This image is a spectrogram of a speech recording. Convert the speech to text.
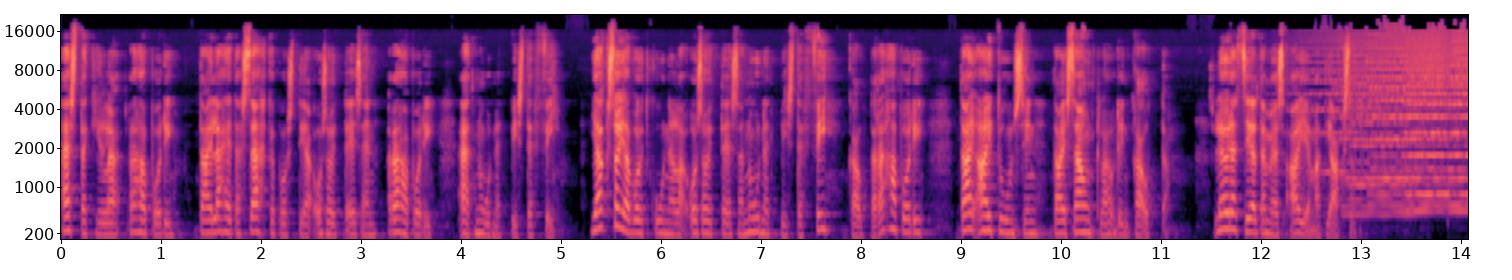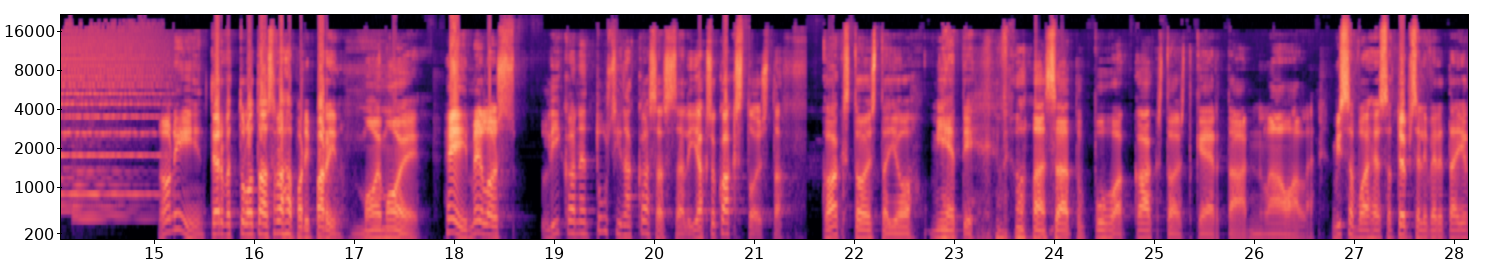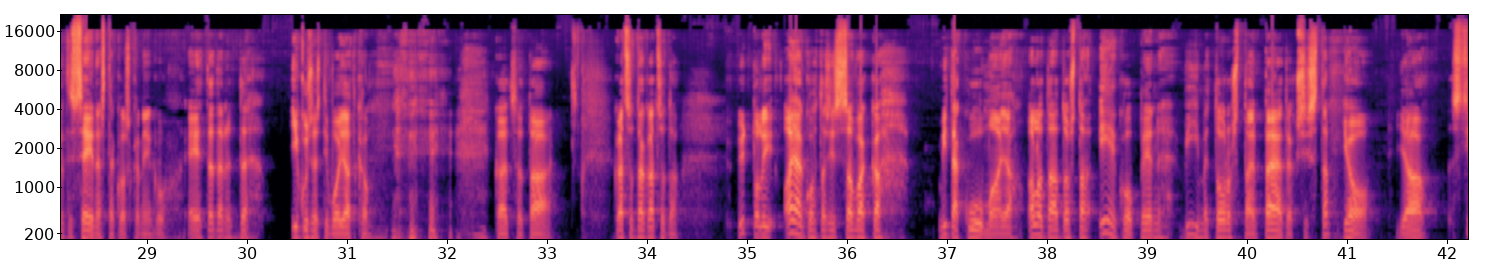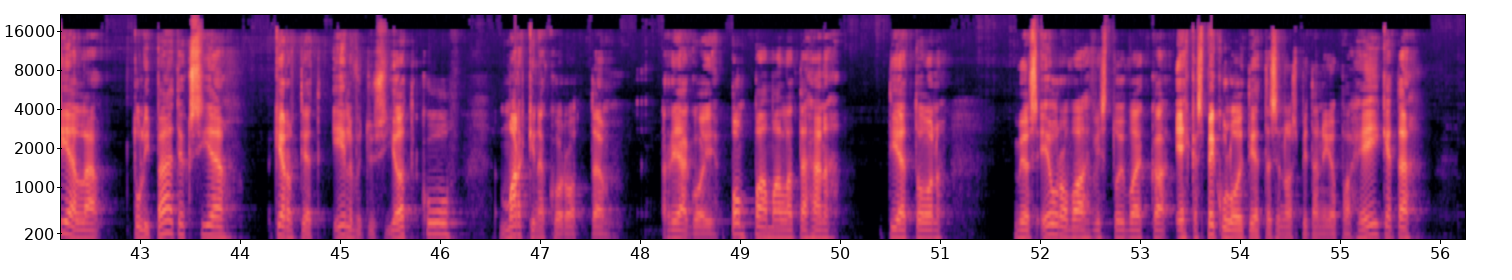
hashtagilla rahapodi tai lähetä sähköpostia osoitteeseen rahapodi at nuudnet.fi. Jaksoja voit kuunnella osoitteessa nuudnet.fi kautta rahapodi tai iTunesin tai SoundCloudin kautta. Löydät sieltä myös aiemmat jaksot. No niin, tervetuloa taas Rahapodin parin. Moi moi. Hei, meillä olisi likainen tusina kasassa, eli jakso 12. 12 jo, mieti, me ollaan saatu puhua 12 kertaa nauhalle. Missä vaiheessa töpseli vedetään irti seinästä, koska niinku, ei tätä nyt ikuisesti voi jatkaa. Katsotaan. Katsotaan, katsotaan. Nyt oli ajankohtaisissa vaikka mitä kuumaa, ja aloitetaan tuosta EKPn viime torstain päätöksistä. Joo, Ja siellä tuli päätöksiä, kerrottiin, että elvytys jatkuu, markkinakorot äh, reagoi pomppaamalla tähän tietoon, myös euro vahvistui, vaikka ehkä spekuloitiin, että sen olisi pitänyt jopa heiketä.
